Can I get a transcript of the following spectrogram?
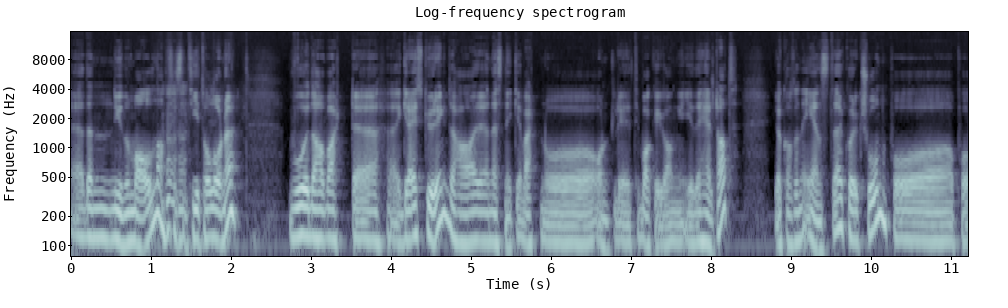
eh, den nye normalen de siste 10-12 årene. Hvor det har vært eh, grei skuring. Det har nesten ikke vært noe ordentlig tilbakegang i det hele tatt. Vi har ikke hatt en eneste korreksjon på, på,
